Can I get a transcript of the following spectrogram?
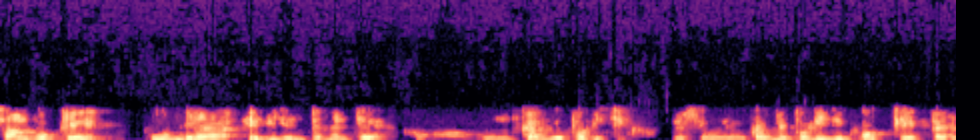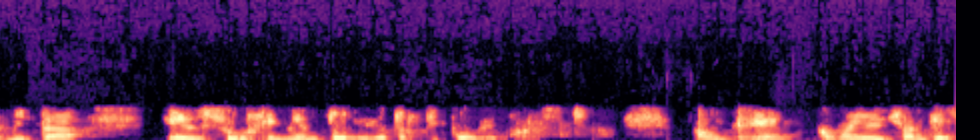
salvo que hubiera evidentemente un cambio político, un cambio político que permita el surgimiento de otro tipo de fuerzas. Aunque, como he dicho antes,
